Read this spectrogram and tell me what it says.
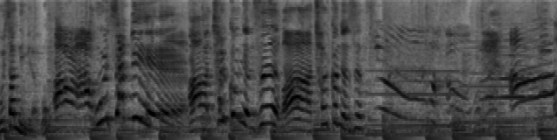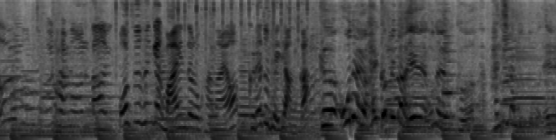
예? 울산님이라고? 아, 울산님! 아, 철권 연습! 아, 철권 연습. 아, 어이구, 잘 먹는다. 버스 승객 마인드로 가나요? 그래도 되지 않을까? 그, 오늘 할 겁니다. 예, 오늘 그, 한 시간 정도. 예.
